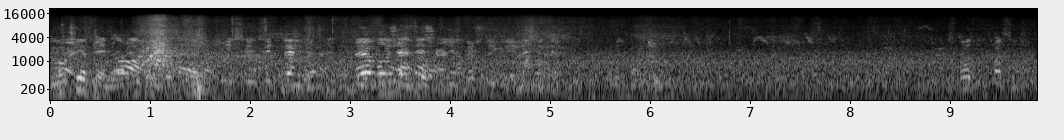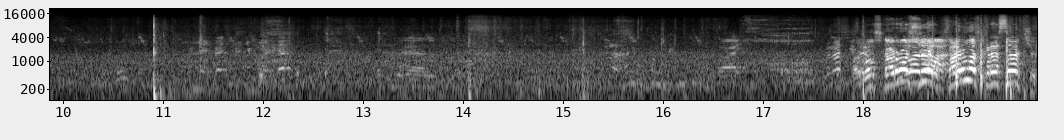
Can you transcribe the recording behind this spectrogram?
Ну, честно, Даем, получается, здесь еще один. Хорош, хорош, Лев, хорош, красавчик.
